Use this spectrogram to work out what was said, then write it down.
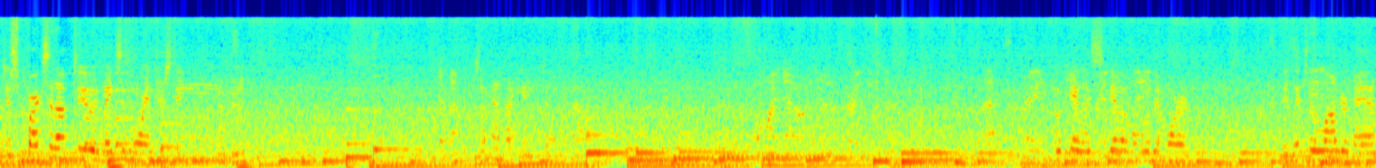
It just sparks it up too. It makes it more interesting. Sometimes I can't even tell right now. Okay, let's give them a little bit more. They went to the laundromat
